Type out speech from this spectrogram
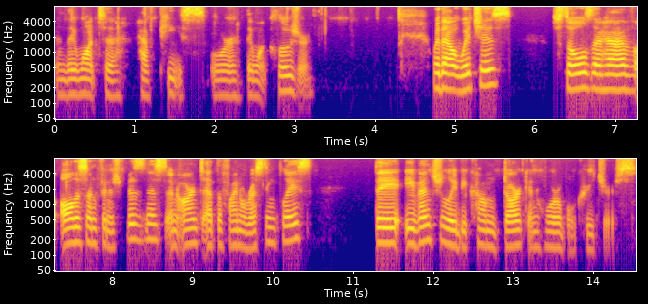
and they want to have peace or they want closure. Without witches, souls that have all this unfinished business and aren't at the final resting place, they eventually become dark and horrible creatures.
